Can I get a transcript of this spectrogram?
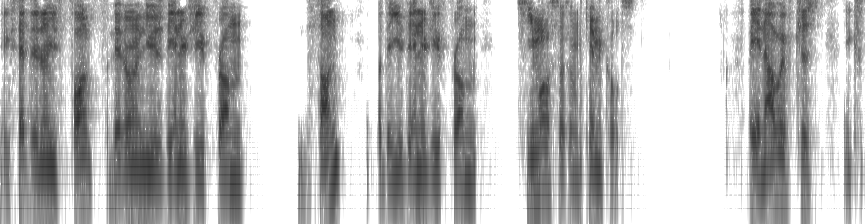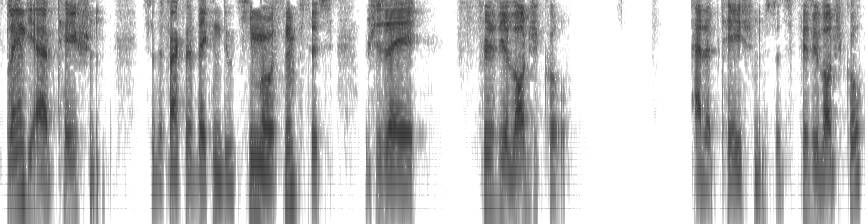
except they don't use they don't use the energy from the sun, but they use the energy from chemo, so from chemicals. But yeah, now we've just explained the adaptation, so the fact that they can do chemosynthesis, which is a physiological adaptation. So it's physiological,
